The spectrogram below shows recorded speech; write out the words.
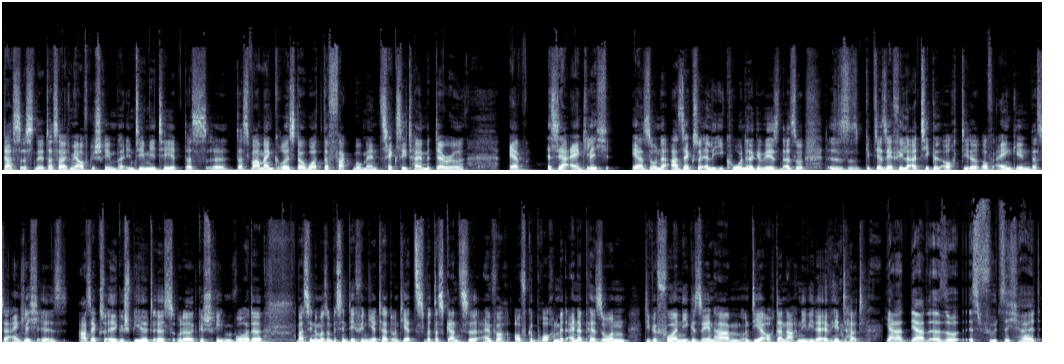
das ist ne, das habe ich mir aufgeschrieben bei Intimität. Das, äh, das war mein größter What the fuck Moment. Sexy Time mit Daryl. Er ist ja eigentlich eher so eine asexuelle Ikone gewesen. Also es gibt ja sehr viele Artikel auch, die darauf eingehen, dass er eigentlich äh, asexuell gespielt ist oder geschrieben wurde, was ihn immer so ein bisschen definiert hat. Und jetzt wird das Ganze einfach aufgebrochen mit einer Person, die wir vorher nie gesehen haben und die er auch danach nie wieder erwähnt hat. Ja, ja, also es fühlt sich halt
